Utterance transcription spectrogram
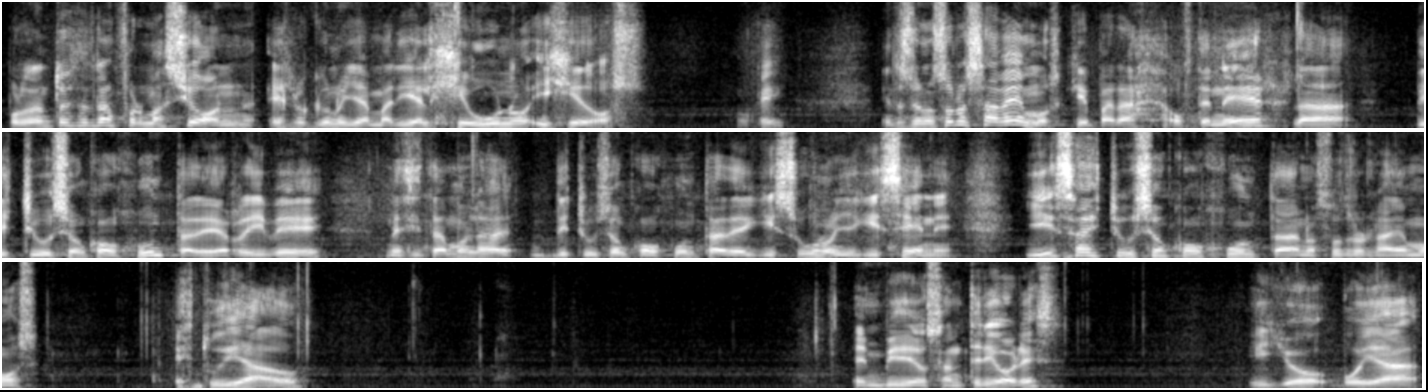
Por lo tanto, esta transformación es lo que uno llamaría el G1 y G2. Entonces nosotros sabemos que para obtener la distribución conjunta de R y B, necesitamos la distribución conjunta de X1 y XN. Y esa distribución conjunta nosotros la hemos estudiado en videos anteriores. Y yo voy a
